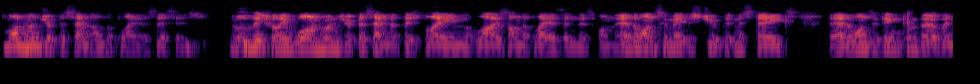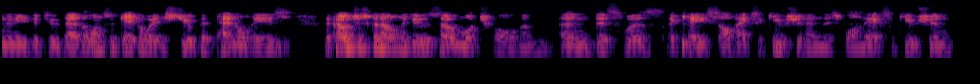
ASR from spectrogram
One hundred percent on the players. This is literally one hundred percent of this blame lies on the players in this one. They're the ones who made the stupid mistakes. They're the ones who didn't convert when they needed to. They're the ones who gave away the stupid penalties the coaches can only do so much for them. And this was a case of execution in this one. The execution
